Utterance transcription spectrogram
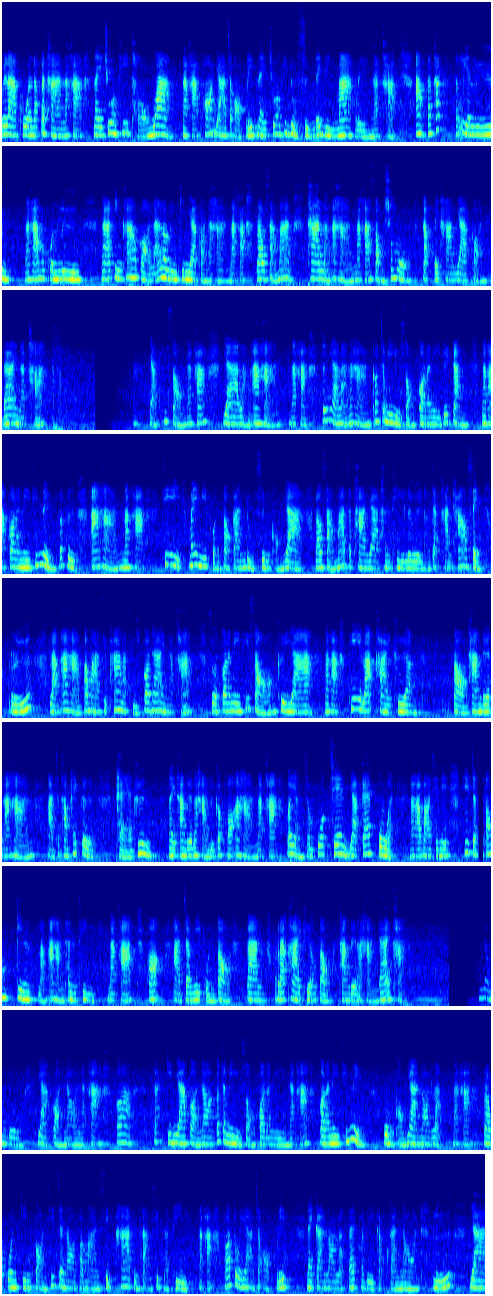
เวลาควรรับประทานนะคะ ในช่วงที่ท้องว่างนะคะ เพราะยาจะออกฤทธิ์ในช่วงที่ดูดซึมได้ดีมากเลยนะคะอ้าวแล้วถ้านักเรียนลืมนะคะบางคนลืมนะคะกินข้าวก่อนแล้วเราลืมกินยาก่อนอาหารนะคะ เราสามารถทานหลังอาหารนะคะ 2 ชั่วโมงกลับไปทานยาก่อนได้นะคะ อย่างที่สองนะคะยาหลังอาหารนะคะ ซึ่งยาหลังอาหารก็จะมีอยู่ 2 กรณีด้วยกันนะคะ กรณีที่ 1 ก็คืออาหารนะคะที่ไม่มีผลต่อการดูดซึมของยา เราสามารถจะทานยาทันทีเลยหลังจากทานข้าวเสร็จ หรือหลังอาหารประมาณ 15 นาทีก็ได้นะคะ ส่วนกรณีที่ 2 คือยานะคะที่ละคายเคืองต่อทางเดินอาหาร อาจจะทำให้เกิดแผลขึ้น ในทางเดินอาหารหรือกระเพาะอาหารนะคะ ก็อย่างจำพวกเช่น ยาแก้ปวดนะคะ บางชนิดที่จะต้องกินหลังอาหารทันทีนะคะ เพราะอาจจะมีผลต่อการระคายเคืองต่อทางเดินอาหารได้ค่ะนี่เรามาดูยาก่อนนอนนะคะ ก็กินยาก่อนนอนก็จะมีอยู่ 2 กรณีนะคะ กรณีที่ 1 กลุ่มของยานอนหลับ นะคะ เราควรกินก่อนที่จะนอนประมาณ 15-30 นาทีนะคะ เพราะตัวยาจะออกฤทธิ์ในการนอนหลับได้พอดีกับการนอน หรือยา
